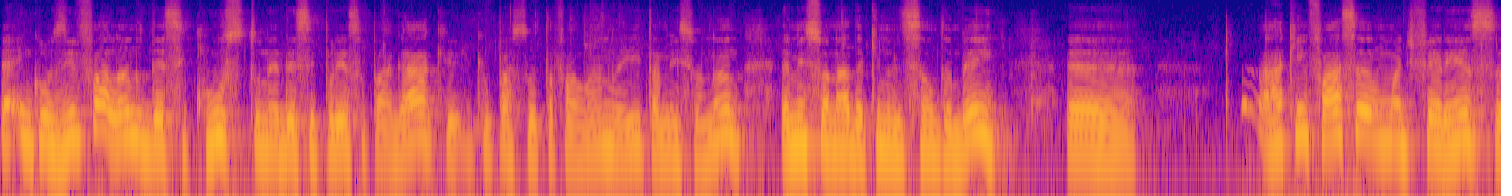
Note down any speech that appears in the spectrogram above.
É, inclusive falando desse custo, né, desse preço a pagar, que, que o pastor está falando aí, está mencionando, é mencionado aqui na lição também, é, há quem faça uma diferença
